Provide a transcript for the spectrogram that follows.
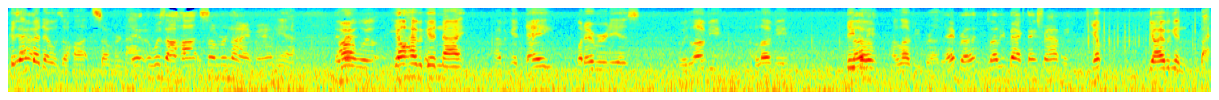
Because I Yeah. bet that was a hot summer night. It was a hot summer night, man. Yeah. And All right, that- well, y'all have a good night. Have a good day, whatever it is. We love you. I love you. Debo, Love you. I love you, brother. Hey, brother. Love you back. Thanks for having me. Yep. Y'all have a good night. Bye.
